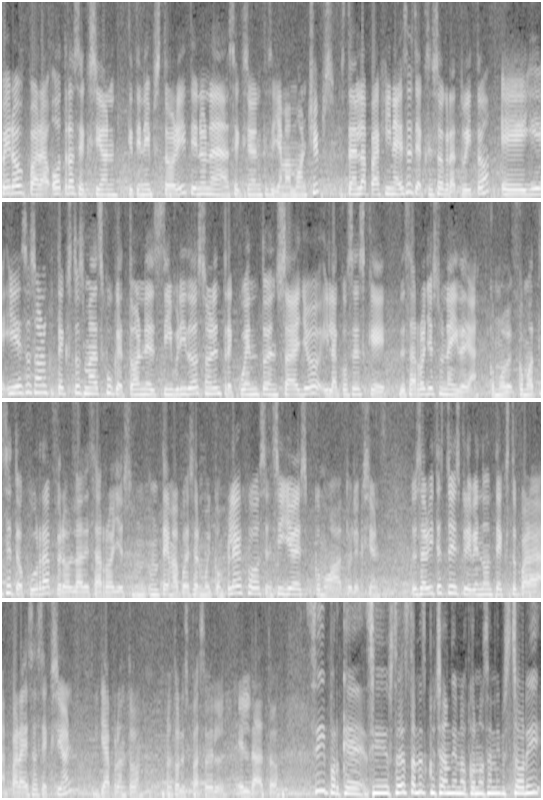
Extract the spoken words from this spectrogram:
pero para otra sección que tiene Ip Story, tiene una sección que se llama Monchips, está en la página, ese es de acceso gratuito, eh, y, esos son textos más juguetones, híbridos, son entre cuento, ensayo, y la cosa es que desarrolles una idea, como, como a ti se te ocurra, pero la desarrolles. Un, un tema puede ser muy complejo, sencillo, es como a tu elección. Entonces ahorita estoy escribiendo un texto para, para esa sección y ya pronto, pronto les paso el, el dato. Sí, porque si ustedes están escuchando y no conocen Ip Story,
